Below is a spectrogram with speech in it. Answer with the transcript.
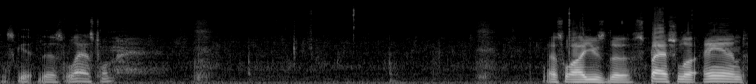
Let's get this last one. That's why I use the spatula and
